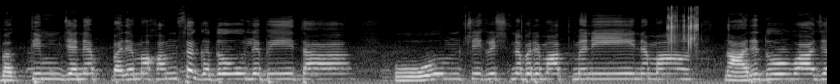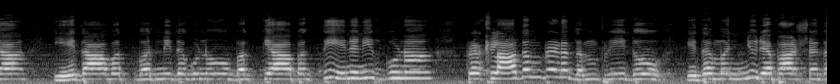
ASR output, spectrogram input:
ഭക്തിം ജന പരമഹംസഗതോ ലഭേത. ഓം ശ്രീകൃഷ്ണ പരമാത്മനേ നമ. നാരദോ വാച. ഏതാവത് വർണിതഗുണോ ഭക്ത്യാ ഭക്തേന നിർഗുണ. പ്രഹ്ലാദം പ്രണതം പ്രീതോ യഥമന്യുരഭാഷത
